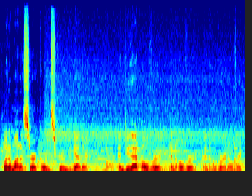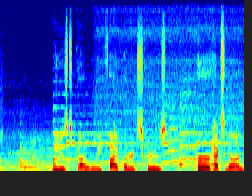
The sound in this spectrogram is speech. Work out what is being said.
put them on a circle and screw them together, and do that over and over and over and over. We used probably 500 screws per hexagon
